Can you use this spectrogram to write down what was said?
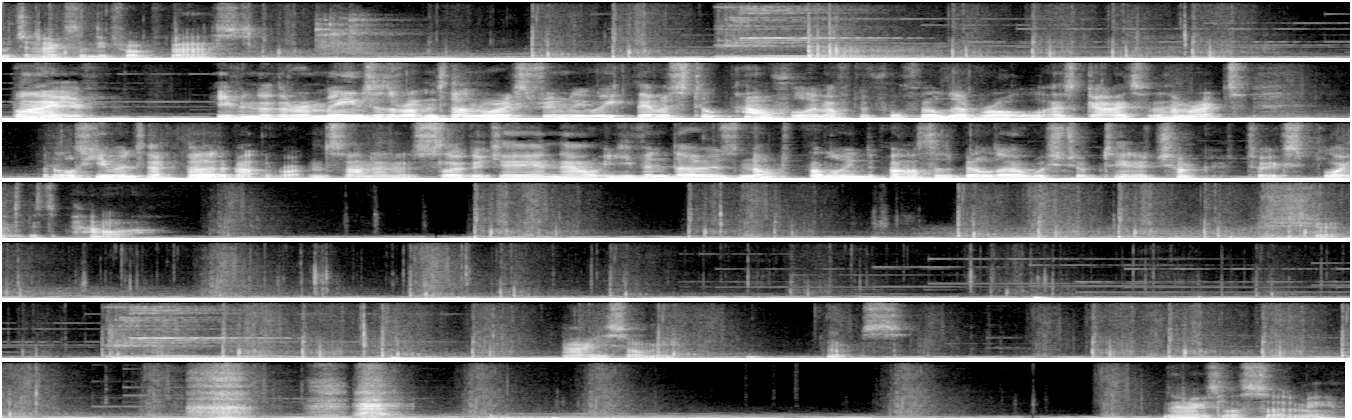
Which accidentally dropped past. Five. Even though the remains of the Rotten Sun were extremely weak, they were still powerful enough to fulfill their role as guides for the Hammerites. But all humans had heard about the Rotten Sun and its slow decay, and now even those not following the path of the Builder wished to obtain a chunk to exploit its power. He saw me. Oops. Now he's lost sight of me.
